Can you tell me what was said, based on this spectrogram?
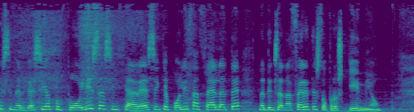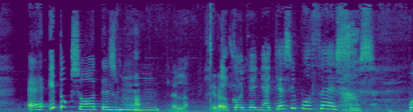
συνεργασία που πολύ σας είχε αρέσει και πολύ θα θέλατε να την ξαναφέρετε στο προσκήνιο. Ε, οι τοξότες μου, Έλα, σειράς σου. οικογενειακές υποθέσεις που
